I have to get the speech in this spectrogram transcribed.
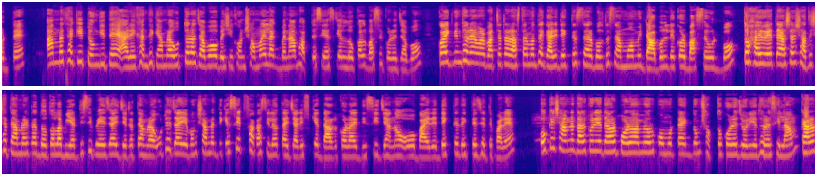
করতে। আমরা থাকি টঙ্গিতে আর এখান থেকে আমরা উত্তরে যাব, বেশিক্ষণ সময় লাগবে না, ভাবতেছি আজকে লোকাল বাসে করে যাব। কয়েকদিন ধরে আমার বাচ্চাটা রাস্তার মধ্যে গাড়ি দেখতেছে আর বলতেছে, আম্মু, আমি ডাবল ডেকর বাসে উঠবো। তো হাইওয়েতে আসার সাথে সাথে আমরা একটা দোতলা বিআরটিসি পেয়ে যাই, যেটাতে আমরা উঠে যাই এবং সামনের দিকে সিট ফাঁকা ছিল, তাই জারিফকে দাঁড় করায় দিছি যেন ও বাইরে দেখতে দেখতে যেতে পারে। ওকে সামনে দাঁড় করিয়ে দেওয়ার পরেও আমি ওর কোমরটা একদম শক্ত করে জড়িয়ে ধরেছিলাম। কারণ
